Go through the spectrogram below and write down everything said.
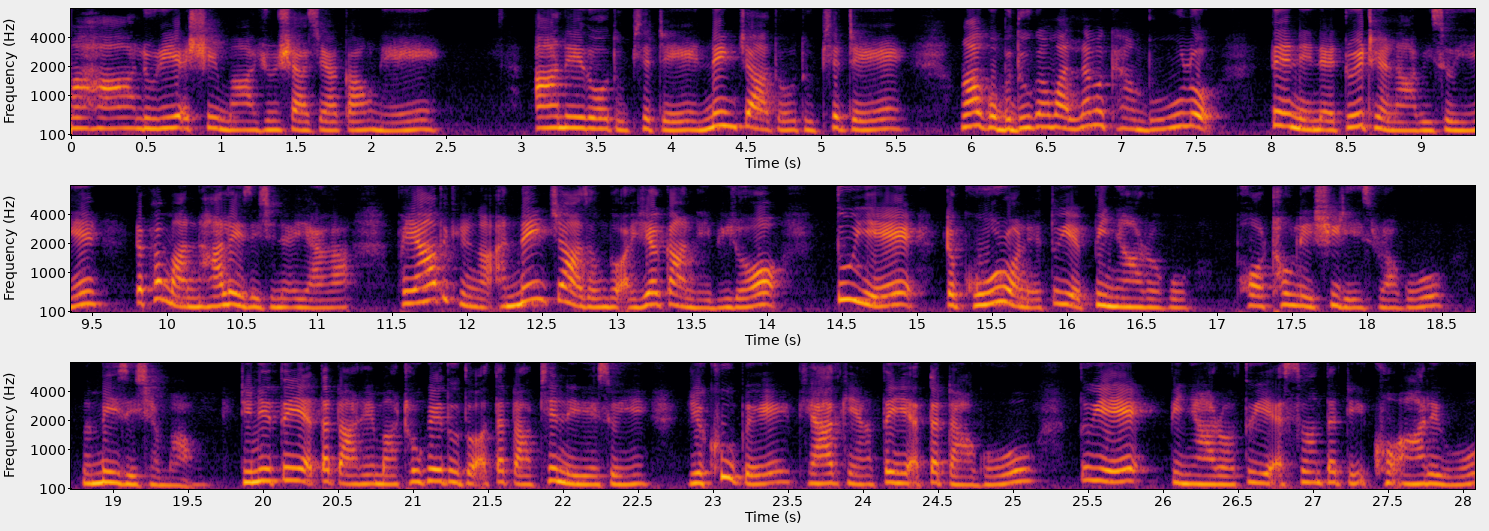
ငါဟာလူတွေရဲ့အရှိမယွန်ရှာစရာကောင်းတယ်။ အားနေတော်သူဖြစ်တယ်၊နှိမ်ကြတော်သူဖြစ်တယ်။ငါ့ကိုဘယ်သူမှလက်မခံဘူးလို့တဲ့အနေနဲ့တွေးထင်လာပြီဆိုရင်တစ်ဖက်မှာနားလေစေခြင်းတဲ့အရာကဘုရားသခင်ကအနှိမ်ကြဆုံးသောအရက်ကနေပြီးတော့သူ့ရဲ့တကိုးတော်နဲ့သူ့ရဲ့ပညာတော်ကိုဖော်ထုတ်လေရှိတယ်ဆိုတာကိုမမေ့စေချင်ပါဘူးဒီနေ့တဲ့ရဲ့အသက်တာထဲမှာထိုးခဲ့သူသောအသက်တာဖြစ်နေတယ်ဆိုရင်ယခုပဲဘုရားခင်ကတဲ့ရဲ့အသက်တာကိုသူ့ရဲ့ပညာတော်သူ့ရဲ့အစွမ်းသက်တည်ခွန်အားတွေကို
